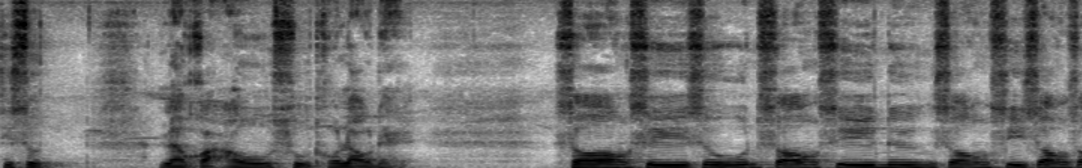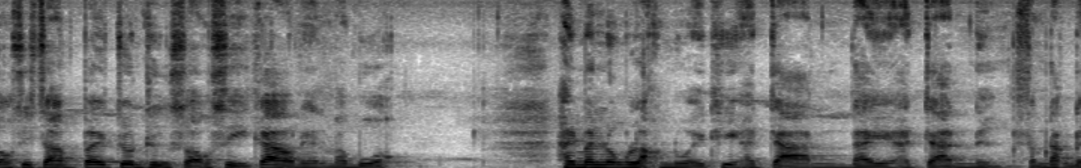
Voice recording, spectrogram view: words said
ที่สุด เราก็เอาสูตรของเราเนี่ยสองสี่ศูนย์สองสี่หนึ่งสองสี่สองสองสี่สามไปจนถึงสองสี่เก้าเนี่ยมาบวก ให้มันลงหลักหน่วยที่อาจารย์ใดอาจารย์หนึ่งสำนักใด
